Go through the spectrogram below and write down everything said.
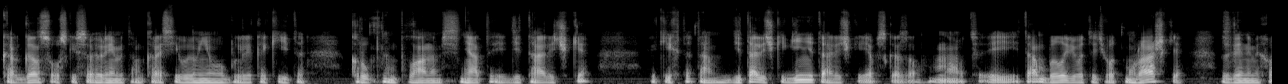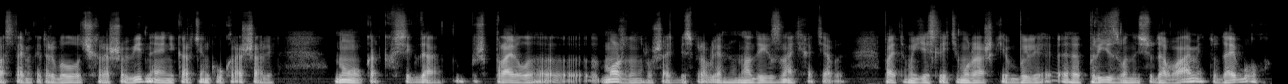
как Гонсовский в свое время, там красивые у него были какие-то крупным планом снятые деталечки – каких-то там деталечки, гениталечки, я бы сказал. Ну вот. И там были вот эти вот мурашки с длинными хвостами, которые было очень хорошо видно, и они картинку украшали. Ну, как всегда, правила э, можно нарушать без проблем, но надо их знать хотя бы. Поэтому, если эти мурашки были э, призваны сюда вами, то дай бог.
